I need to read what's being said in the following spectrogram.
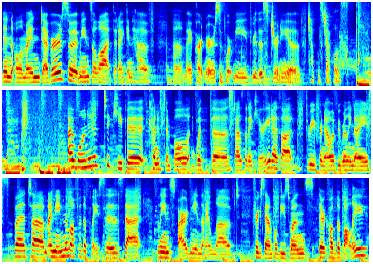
in all of my endeavors. So it means a lot that I can have uh, my partner support me through this journey of Chapels Chapels. I wanted to keep it kind of simple with the styles that I carried. I thought three for now would be really nice, but um, I named them off of the places that really inspired me and that I loved. For example, these ones, they're called the Bali.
